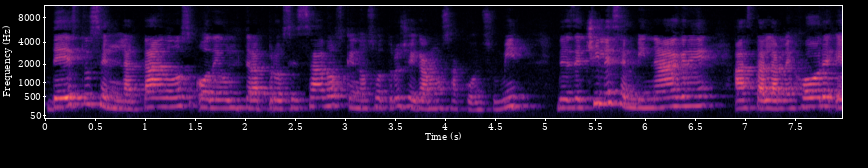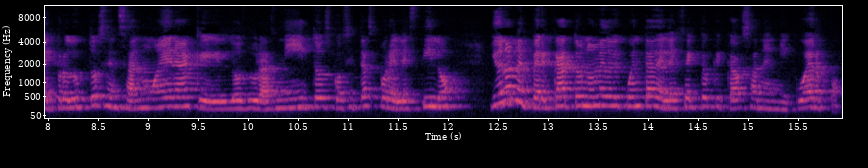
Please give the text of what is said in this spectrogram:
de estos enlatados o de ultraprocesados que nosotros llegamos a consumir. Desde chiles en vinagre hasta la mejor eh, productos en salmuera, que los duraznitos, cositas por el estilo. Yo no me percato, no me doy cuenta del efecto que causan en mi cuerpo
